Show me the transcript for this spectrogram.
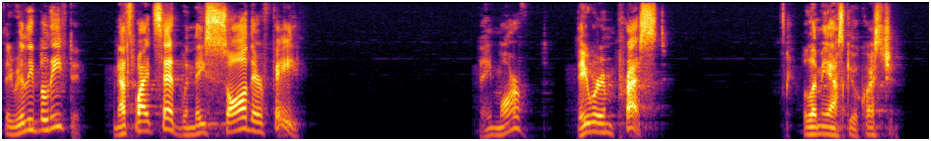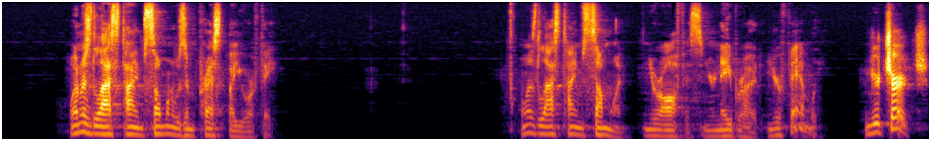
they really believed it. And that's why it said when they saw their faith, they marveled. They were impressed. Well, let me ask you a question. When was the last time someone was impressed by your faith? When was the last time someone in your office, in your neighborhood, in your family, in your church,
